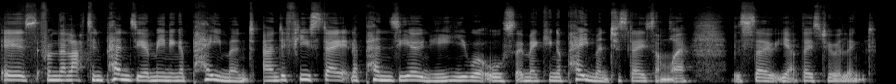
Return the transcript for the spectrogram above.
is from the Latin pensio, meaning a payment. And if you stay at a pensione, you are also making a payment to stay somewhere. So, yeah, those two are linked.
